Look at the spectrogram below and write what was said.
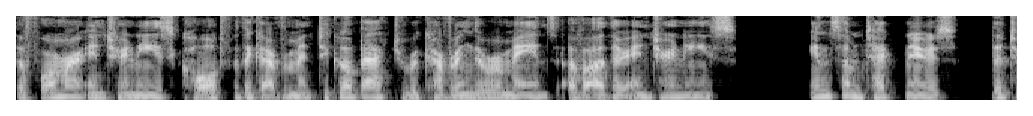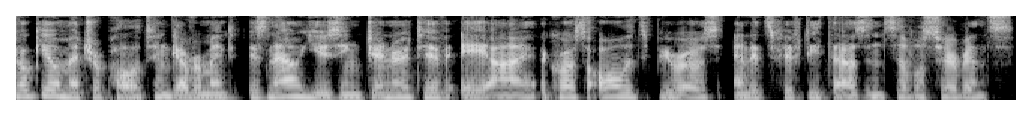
the former internees called for the government to go back to recovering the remains of other internees. In some tech news, the Tokyo metropolitan government is now using generative AI across all its bureaus and its 50,000 civil servants.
